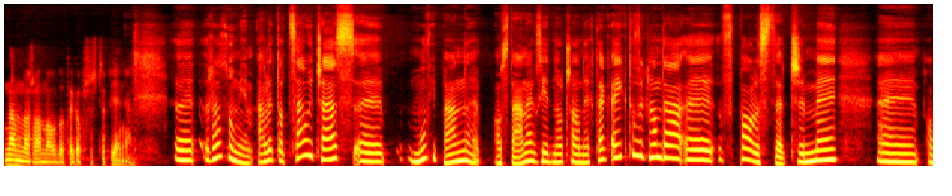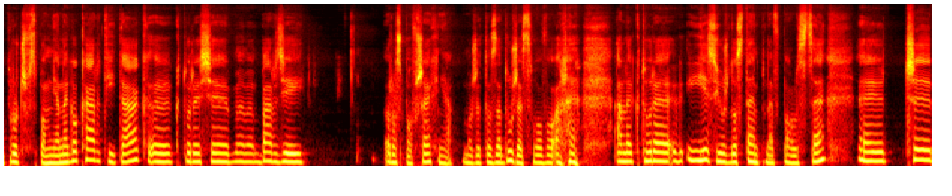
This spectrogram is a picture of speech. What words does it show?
namnożoną do tego przeszczepienia. E, rozumiem, ale to cały czas e, mówi Pan o Stanach Zjednoczonych, tak? A jak to wygląda e, w Polsce? Czy my oprócz wspomnianego karti, tak, które się bardziej rozpowszechnia, może to za duże słowo, ale, ale które jest już dostępne w Polsce, czy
